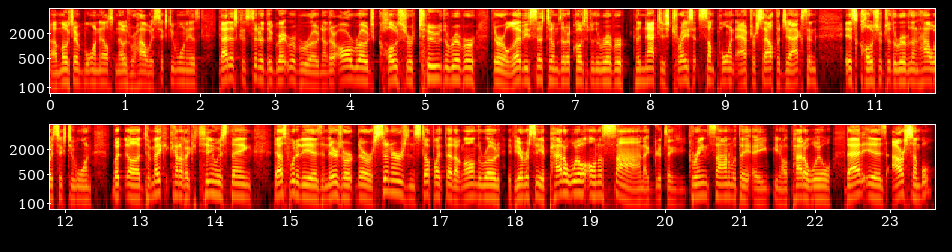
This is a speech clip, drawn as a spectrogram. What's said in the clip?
uh, most everyone else knows where Highway 61 is. That is considered the Great River Road. Now, there are roads closer to the river. There are levee systems that are closer to the river. The Natchez Trace at some point after south of Jackson is closer to the river than Highway 61. But uh, to make it kind of a continuous thing, that's what it is. And there's there are centers and stuff like that along the road. If you ever see a paddle wheel on a sign, a, it's a green sign with a, a you know a paddle wheel, that is our symbol.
